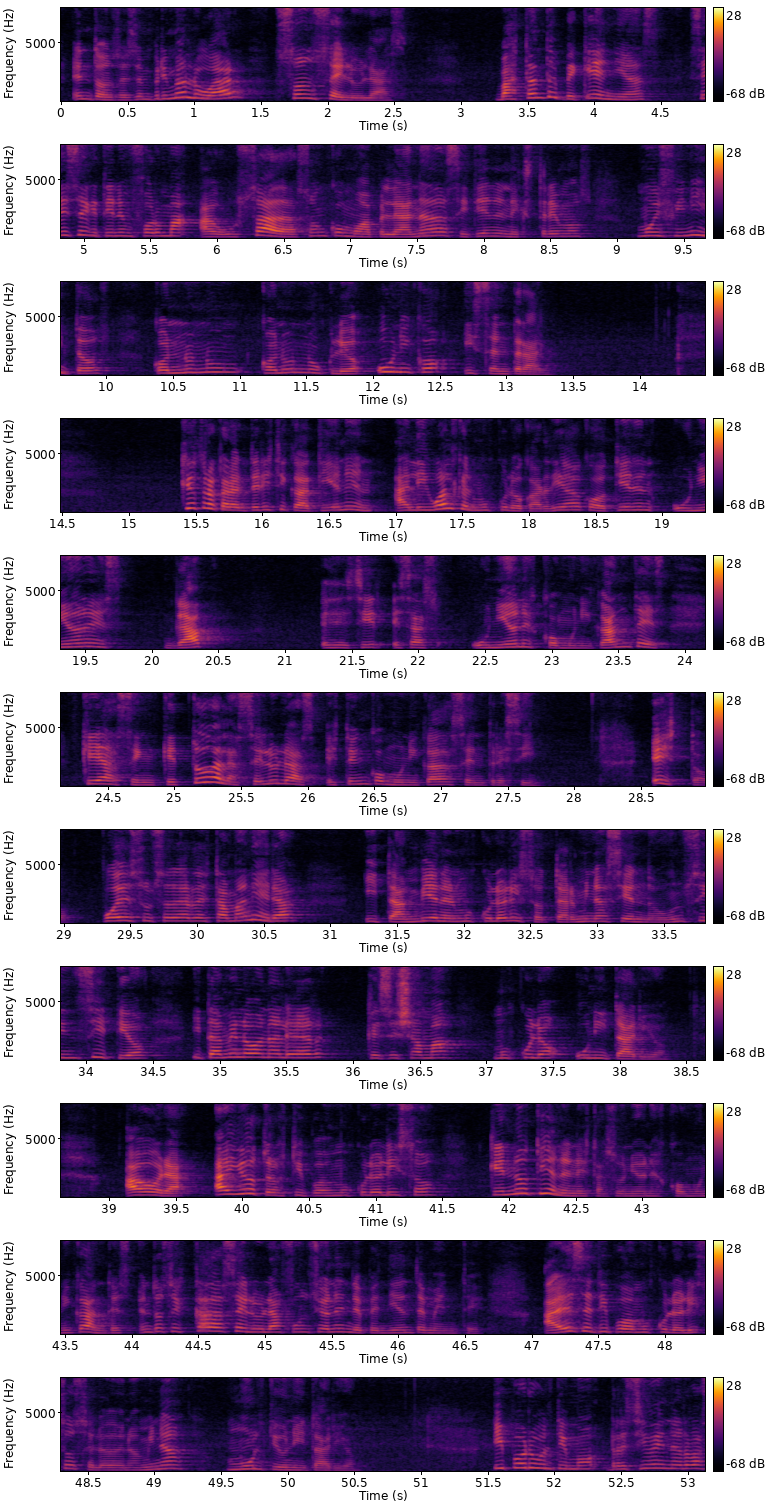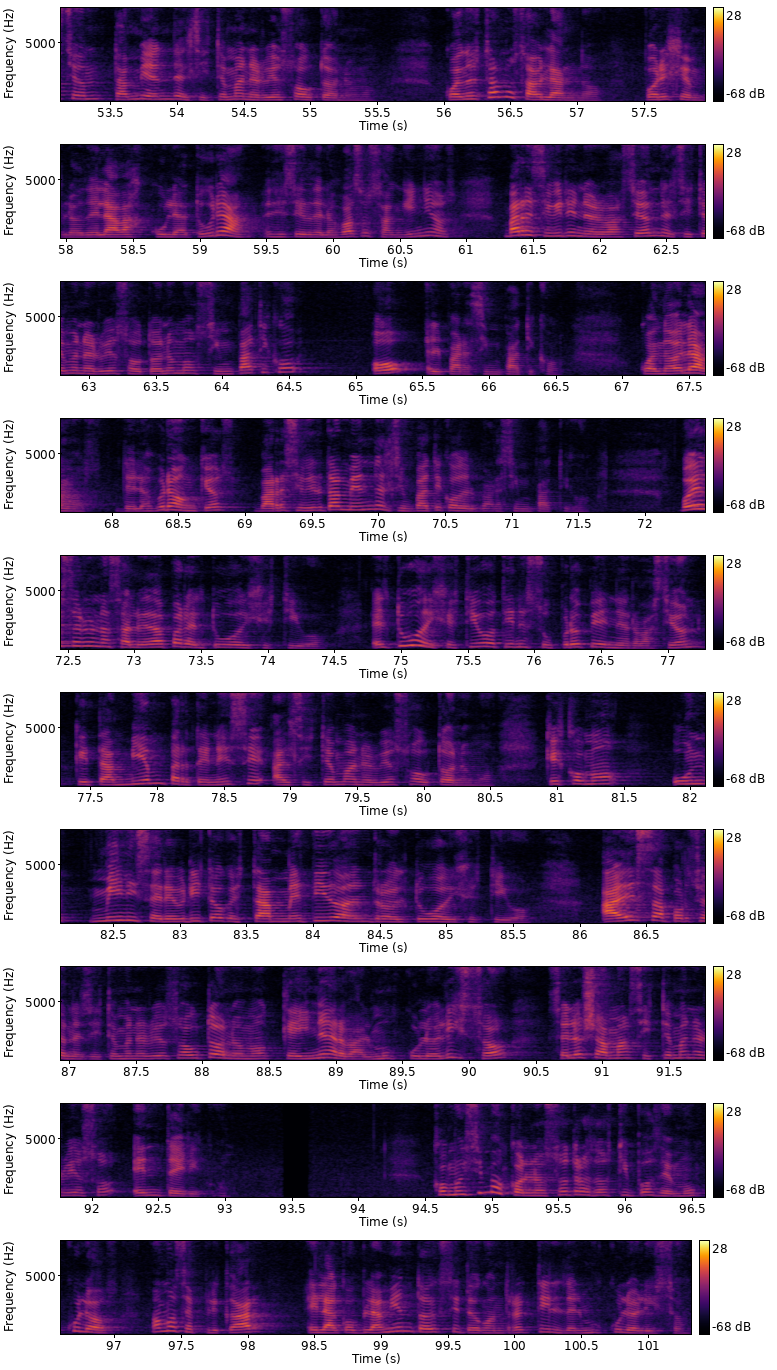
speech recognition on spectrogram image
Entonces, en primer lugar, son células bastante pequeñas, se dice que tienen forma aguzada, son como aplanadas y tienen extremos muy finitos, con un, con un núcleo único y central. ¿Qué otra característica tienen? Al igual que el músculo cardíaco, tienen uniones GAP es decir, esas uniones comunicantes que hacen que todas las células estén comunicadas entre sí. Esto puede suceder de esta manera y también el músculo liso termina siendo un sin sitio y también lo van a leer que se llama músculo unitario. Ahora, hay otros tipos de músculo liso que no tienen estas uniones comunicantes, entonces cada célula funciona independientemente. A ese tipo de músculo liso se lo denomina multiunitario. Y por último, recibe inervación también del sistema nervioso autónomo. Cuando estamos hablando, por ejemplo, de la vasculatura, es decir, de los vasos sanguíneos, va a recibir inervación del sistema nervioso autónomo simpático o el parasimpático. Cuando hablamos de los bronquios, va a recibir también del simpático o del parasimpático. Voy a hacer una salvedad para el tubo digestivo. El tubo digestivo tiene su propia inervación que también pertenece al sistema nervioso autónomo, que es como un mini cerebrito que está metido dentro del tubo digestivo. A esa porción del sistema nervioso autónomo que inerva el músculo liso se lo llama sistema nervioso entérico. Como hicimos con los otros dos tipos de músculos, vamos a explicar el acoplamiento éxito contractil del músculo liso.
